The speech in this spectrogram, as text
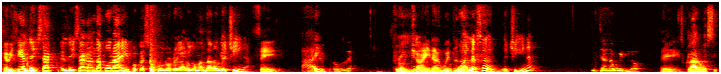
Qué bien. Sí, el de, Isaac, el de Isaac anda por ahí porque esos son unos regalos que mandaron de China. Sí. Ay. From sí. China with love. ¿Cuál es el de China? China with love. Sí. Claro que sí.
